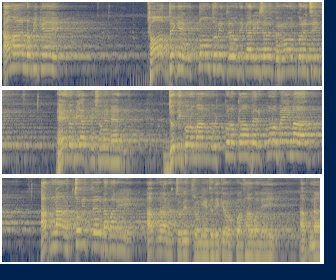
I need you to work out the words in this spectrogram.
আমার নবীকে সব থেকে উত্তম চরিত্রের অধিকারী হিসাবে প্রেরণ করেছি। হে নবী, আপনি শুনে নেন, যদি কোনো মানুষ, কোনো কাফের, কোনো বেঈমান আপনার চরিত্রের ব্যাপারে, আপনার চরিত্র নিয়ে যদি কেউ কথা বলে, আপনার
